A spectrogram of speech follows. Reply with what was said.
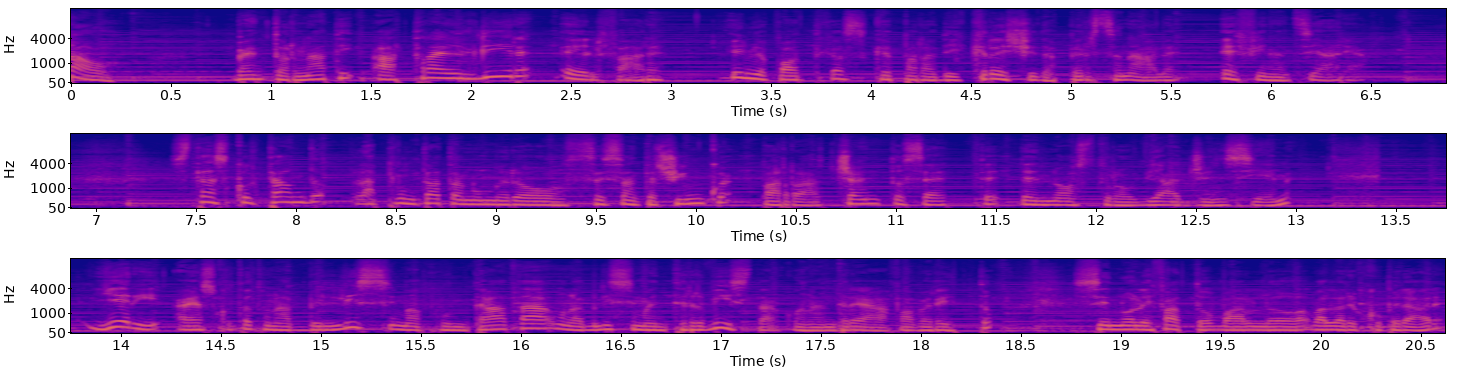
Ciao, bentornati a Tra il dire e il fare, il mio podcast che parla di crescita personale e finanziaria. Stai ascoltando la puntata numero 65-107 del nostro viaggio insieme. Ieri hai ascoltato una bellissima puntata, una bellissima intervista con Andrea Favaretto. Se non l'hai fatto, vallo, a recuperare.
